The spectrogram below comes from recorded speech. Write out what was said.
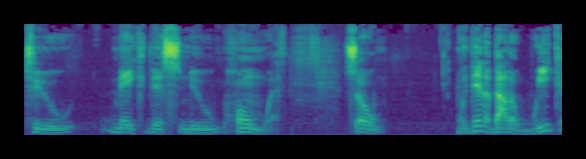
to make this new home with. So Within about a week,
